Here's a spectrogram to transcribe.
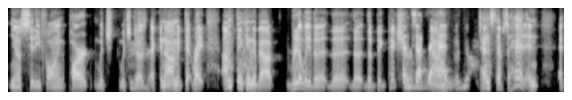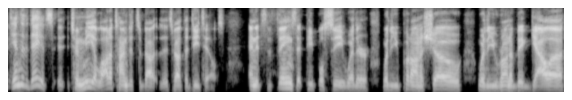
you know city falling apart, which which does mm-hmm. economic debt. Right, I'm thinking about really the the the, the big picture. Ten steps um, ahead. Mm-hmm. Ten steps ahead, and at the end of the day, it's it, to me a lot of times it's about it's about the details and it's the things that people see whether whether you put on a show whether you run a big gala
